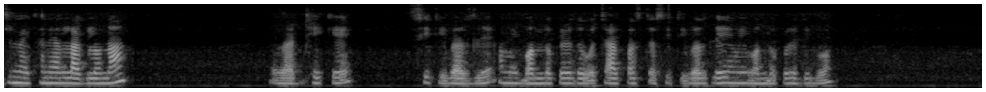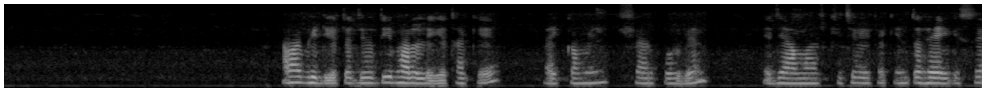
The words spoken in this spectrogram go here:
জন্য এখানে আর লাগল না। এবার ঢেকে সিটি বাজলে আমি বন্ধ করে দেবো, চার পাঁচটা সিটি বাজলেই আমি বন্ধ করে দিব। আমার ভিডিওটা যদি ভালো লেগে থাকে, লাইক, কমেন্ট, শেয়ার করবেন। এই যে আমার খিচুড়িটা কিন্তু হয়ে গেছে।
